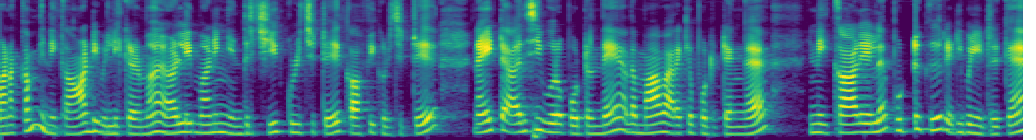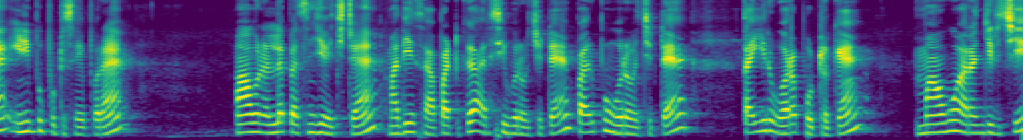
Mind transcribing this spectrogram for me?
வணக்கம். இன்றைக்கி ஆடி வெள்ளிக்கிழமை. ஏர்லி மார்னிங் எந்திரிச்சு குளிச்சுட்டு காஃபி குடிச்சிட்டு நைட்டு அரிசி ஊற போட்டிருந்தேன். அதை மாவை அரைக்க போட்டுட்டேங்க. இன்றைக்கி காலையில் புட்டுக்கு ரெடி பண்ணிகிட்ருக்கேன் இனிப்பு புட்டு செய்ய போகிறேன் மாவு நல்லா பிசைஞ்சு வச்சுட்டேன். மதிய சாப்பாட்டுக்கு அரிசி ஊற வச்சுட்டேன். பருப்பும் ஊற வச்சுட்டேன். தயிர் உர போட்டிருக்கேன். மாவும் அரைஞ்சிடுச்சு.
